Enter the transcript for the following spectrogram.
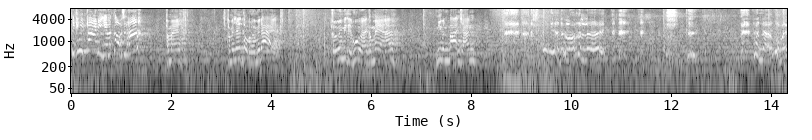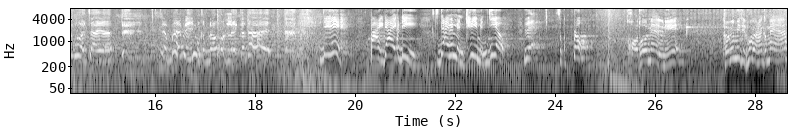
นี่พี่กล้าดียังไงมาตอบฉันฮะำทำไมทำไมฉันตบเธอไม่ได้ เธอไม่มีสิทธิ์พูดแบบนั้นกับแม่นะ นี่มันบ้านฉัน อย่าทะเลาะกันเลย ถ้าน้าเขาไม่พอใจอะเดี๋ยวแม่ไปอยู่กับน้องคนเล็กก็ได้ ดี ไปได้ก็ดี จะได้ไม่เหม็นขี้เหม็นเยี่ยวเละสกปรก ขอโทษแม่เดี๋ยวนี้ เธอไม่มีสิทธิ์พูดแบบนั้นกับแม่นะ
